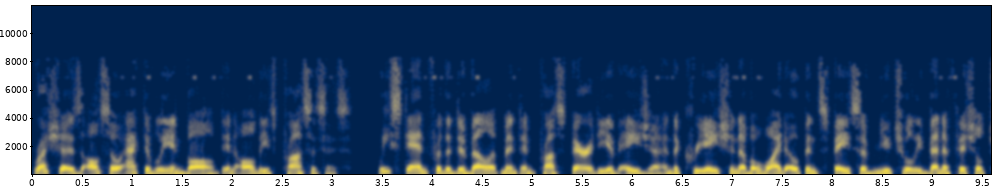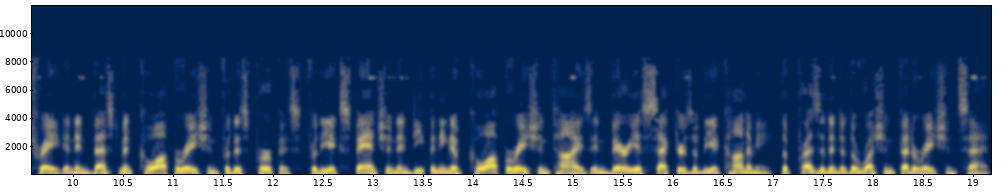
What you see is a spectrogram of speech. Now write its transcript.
Russia is also actively involved in all these processes. We stand for the development and prosperity of Asia and the creation of a wide open space of mutually beneficial trade and investment cooperation for this purpose, for the expansion and deepening of cooperation ties in various sectors of the economy, the President of the Russian Federation said.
